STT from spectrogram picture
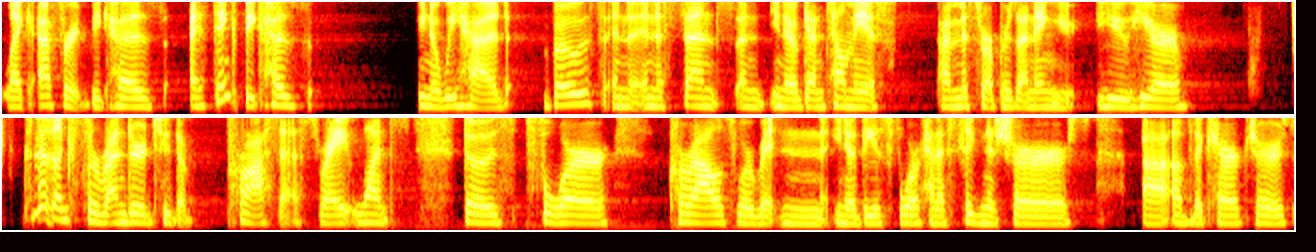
like effort because I think because, you know, we had both in, in a sense, and, you know, again, tell me if I'm misrepresenting you, here, kind of like surrendered to the process, right? Once those four chorales were written, you know, these four kind of signatures uh, of the characters,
